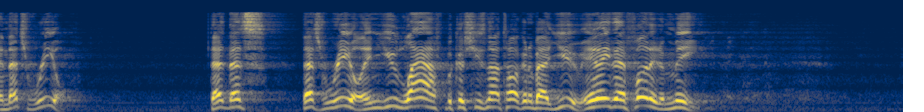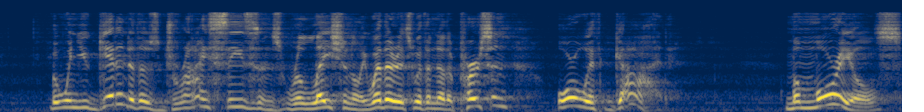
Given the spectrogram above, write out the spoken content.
And that's real. That, that's, that's real. And you laugh because she's not talking about you. It ain't that funny to me. But when you get into those dry seasons relationally, whether it's with another person or with God, memorials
